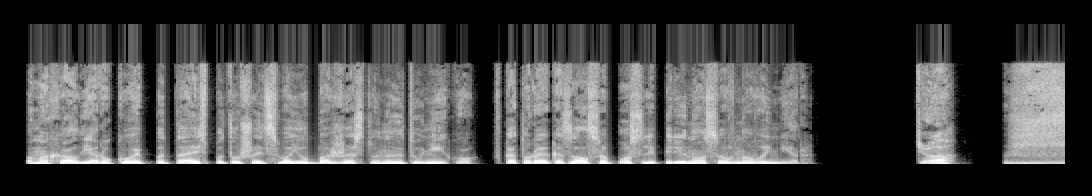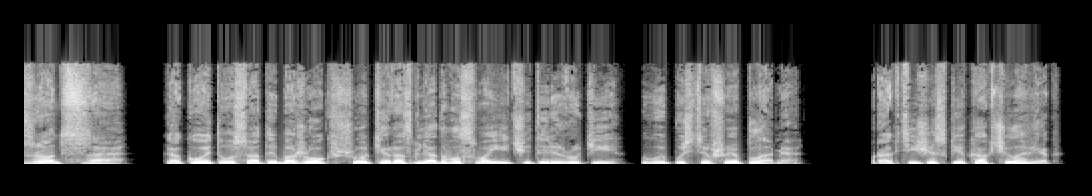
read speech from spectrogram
Помахал я рукой, пытаясь потушить свою божественную тунику, в которой оказался после переноса в новый мир. «Чё? Жжется?» Какой-то усатый божок в шоке разглядывал свои четыре руки, выпустившие пламя. Практически как человек,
